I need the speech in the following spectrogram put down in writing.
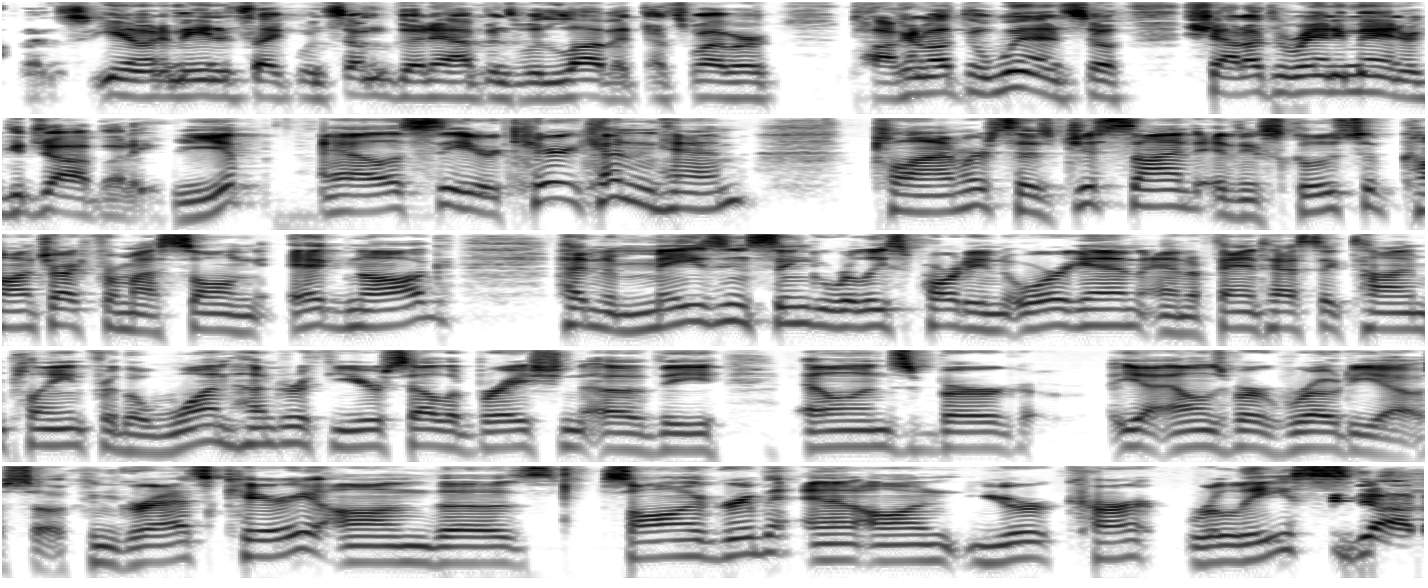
happens. You know what I mean? It's like when something good happens, we love it. That's why we're talking about the win. So shout out to Randy Maynard. Good job, buddy. Yep. Uh, let's see here. Carrie Cunningham, Climber, says just signed an exclusive contract for my song Eggnog. Had an amazing single release party in Oregon and a fantastic time playing for the 100th year celebration of the Ellensburg. Yeah, Ellensburg Rodeo. So, congrats, Carrie, on the song agreement and on your current release. Good job,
